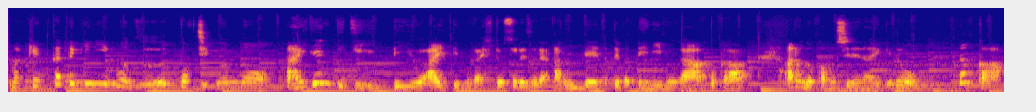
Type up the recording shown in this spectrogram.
まあ、結果的にもうずっと自分のアイデンティティっていうアイテムが人それぞれあって、うん。例えばデニムがとかあるのかもしれないけどなんか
